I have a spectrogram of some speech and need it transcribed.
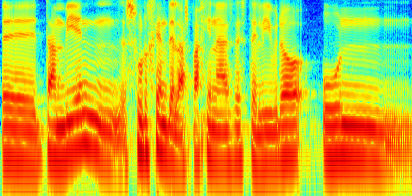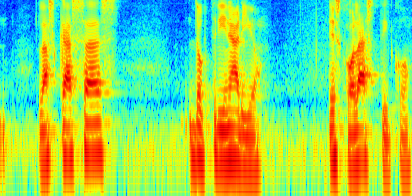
eh, también surgen de las páginas de este libro las casas doctrinario, escolástico,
